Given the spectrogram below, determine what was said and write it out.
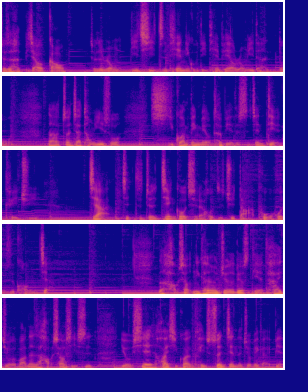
就是很比较高。就是容比起只贴尼古丁贴片要容易的很多。那专家同意说，习惯并没有特别的时间点可以去架建，就是建构起来，或者去打破，或者是框架。那好消，你可能会觉得六十天也太久了吧？但是好消息是，有些坏习惯可以瞬间的就被改变。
